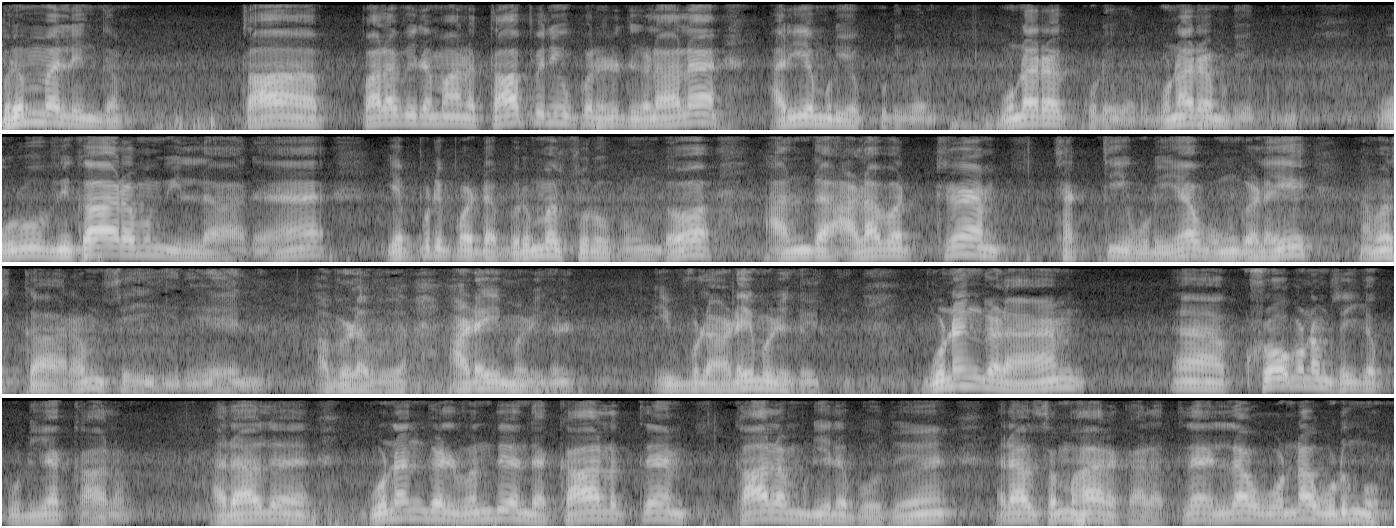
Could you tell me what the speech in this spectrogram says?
பிரம்மலிங்கம் தா பலவிதமான தாப்பினி உபனிஷத்துகளால் அறிய முடியக்கூடியவர் உணரக்கூடியவர் உணர முடியக்கூடியவர். ஒரு விகாரமும் இல்லாத எப்படிப்பட்ட பிரம்மஸ்வரூபம் உண்டோ அந்த அளவற்ற சக்தியுடைய உங்களை நமஸ்காரம் செய்கிறேன். அவ்வளவு அடைமொழிகள். இவ்வளவு அடைமொழிகள். குணங்களை க்ஷோபணம் செய்யக்கூடிய காலம். அதாவது குணங்கள் வந்து அந்த காலத்தை காலம் முடிகிற போது அதாவது சம்ஹார காலத்தில் எல்லாம் ஒன்றா ஒடுங்கும்.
